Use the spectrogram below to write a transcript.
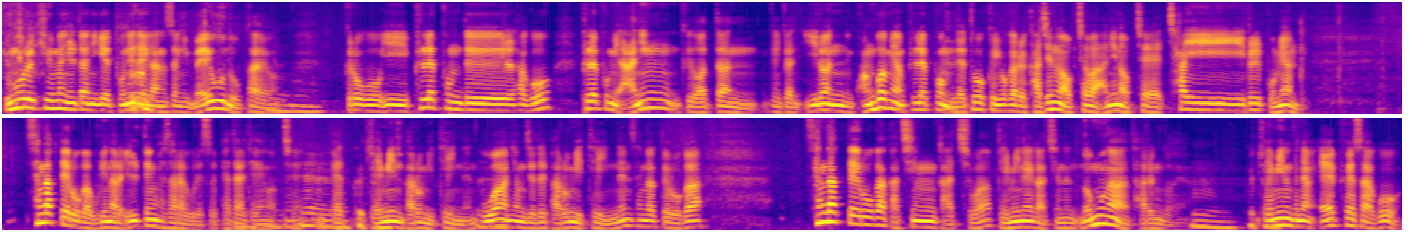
규모를 키우면 일단 이게 돈이 될 가능성이 매우 높아요. 음. 그리고 이 플랫폼들하고 플랫폼이 아닌 그 어떤 그러니까 이런 광범위한 플랫폼 네트워크 효과를 가지는 업체와 아닌 업체의 차이를 보면 생각대로가 우리나라 1등 회사라고 그랬어요. 배달 대행 업체. 네, 배, 그렇죠, 배민 그렇죠. 바로 밑에 있는 네. 우아한 형제들 바로 밑에 있는 생각대로가 생각대로가 가진 가치와 배민의 가치는 너무나 다른 거예요. 음. 그렇죠. 배민은 그냥 앱 회사고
